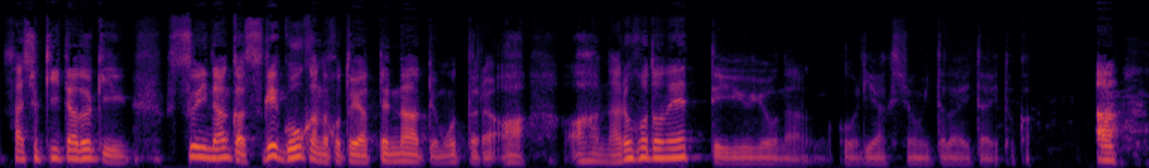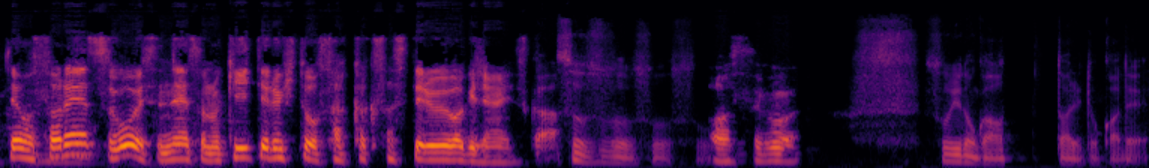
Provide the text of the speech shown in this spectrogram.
最初聞いた時、普通になんかすげえ豪華なことやってんなって思ったら、あ、あ、なるほどねっていうような、こう、リアクションをいただいたりとか。あ、でもそれすごいですね。その聞いてる人を錯覚させてるわけじゃないですか。そうそうそうそう。あ、すごい。そういうのがあったりとかで。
